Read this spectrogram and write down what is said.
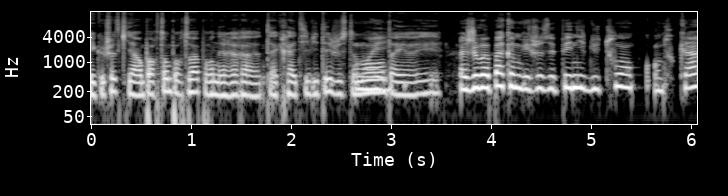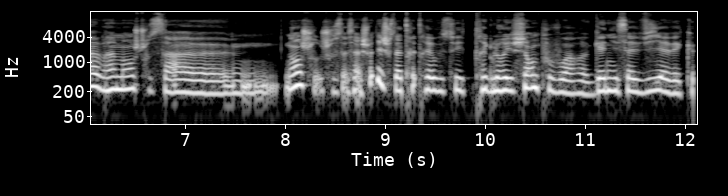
quelque chose qui est important pour toi pour nourrir ta créativité, justement oui. Bah, je le vois pas comme quelque chose de pénible du tout, en, tout cas. Vraiment, je trouve ça. non, je, trouve ça, ça chouette et je trouve ça très, très, très glorifiant de pouvoir gagner sa vie avec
